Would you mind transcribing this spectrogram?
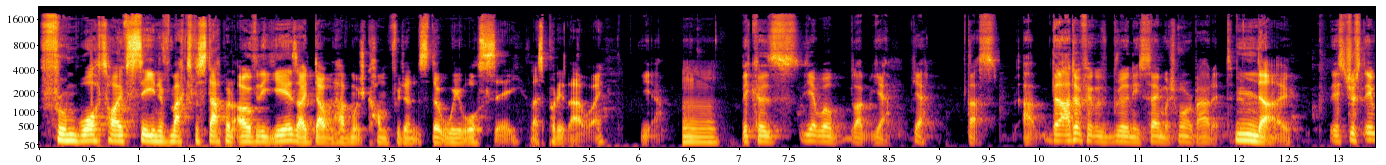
from what I've seen of Max Verstappen over the years, I don't have much confidence that we will see. Let's put it that way. yeah. mm, Because yeah, well, like, yeah, yeah. That's uh, I don't think we really need to say much more about it. to be honest. No, It's just it,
